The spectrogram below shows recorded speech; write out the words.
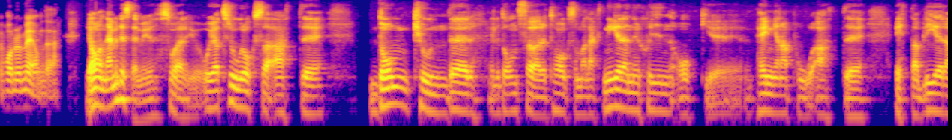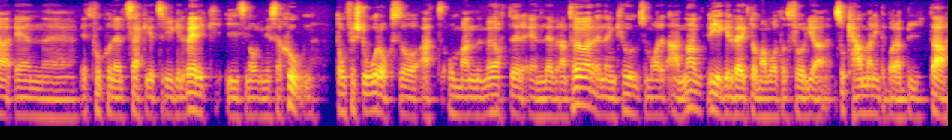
håller du med om det? Ja, nej men det stämmer ju. Så är det ju. Och jag tror också att eh, de kunder eller de företag som har lagt ner energin och eh, pengarna på att eh, etablera en, eh, ett funktionellt säkerhetsregelverk i sin organisation. De förstår också att om man möter en leverantör eller en kund som har ett annat regelverk de har valt att följa så kan man inte bara byta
